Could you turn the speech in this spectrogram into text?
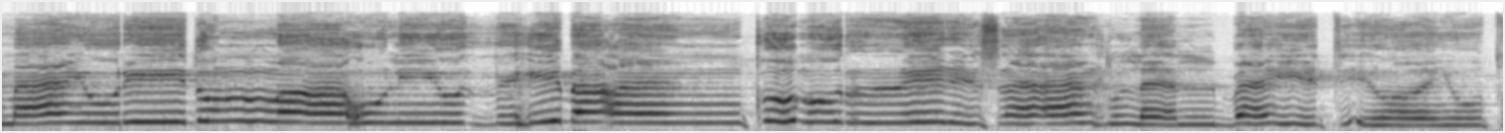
إنما يريد الله ليذهب عنكم الرجس أهل البيت ويطهركم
